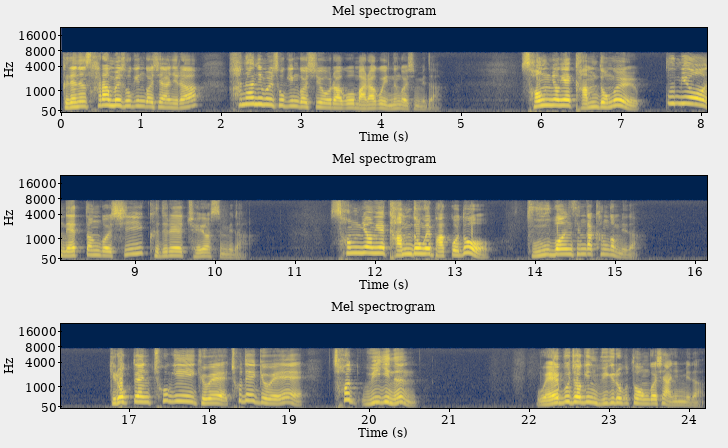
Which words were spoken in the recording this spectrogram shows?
그대는 사람을 속인 것이 아니라 하나님을 속인 것이요라고 말하고 있는 것입니다. 성령의 감동을 꾸며냈던 것이 그들의 죄였습니다. 성령의 감동을 받고도 두 번 생각한 겁니다. 기록된 초기 교회, 초대 교회의 첫 위기는 외부적인 위기로부터 온 것이 아닙니다.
